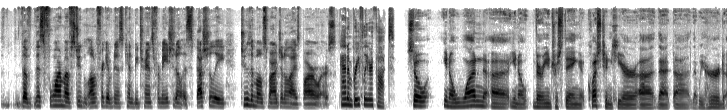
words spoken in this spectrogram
the this form of student loan forgiveness can be transformational, especially to the most marginalized borrowers. Adam, briefly, your thoughts. So you know, one uh, you know very interesting question here uh, that uh, that we heard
